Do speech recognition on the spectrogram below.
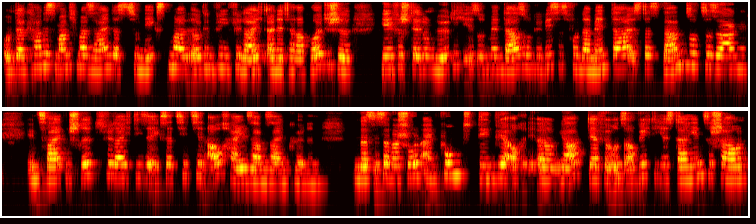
und dann kann es manchmal sein, dass zunächst mal irgendwie vielleicht eine therapeutische Hilfestellung nötig ist. Und wenn da so ein gewisses Fundament da ist, dass dann sozusagen im zweiten Schritt vielleicht diese Exerzitien auch heilsam sein können. Und das ist aber schon ein Punkt, den wir auch, äh, ja, der für uns auch wichtig ist, da hinzuschauen,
